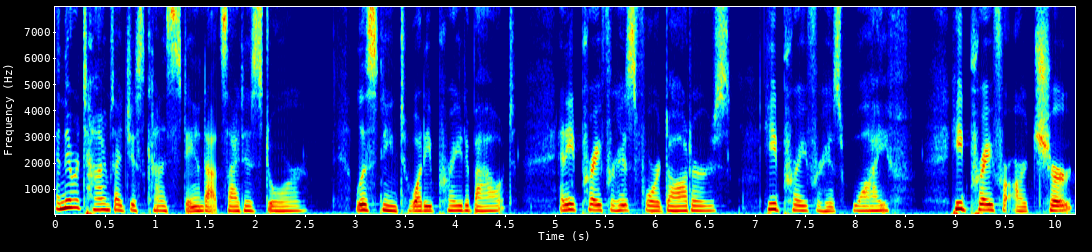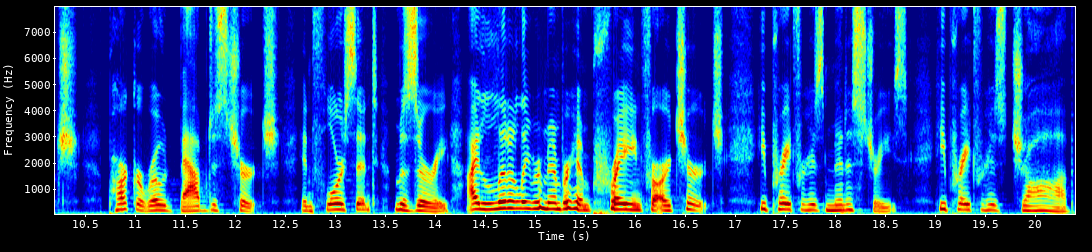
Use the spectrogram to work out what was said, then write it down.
And there were times I just kind of stand outside his door, listening to what he prayed about. And he'd pray for his four daughters, he'd pray for his wife, he'd pray for our church. Parker Road Baptist Church in Florissant, Missouri. I literally remember him praying for our church. He prayed for his ministries, he prayed for his job.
